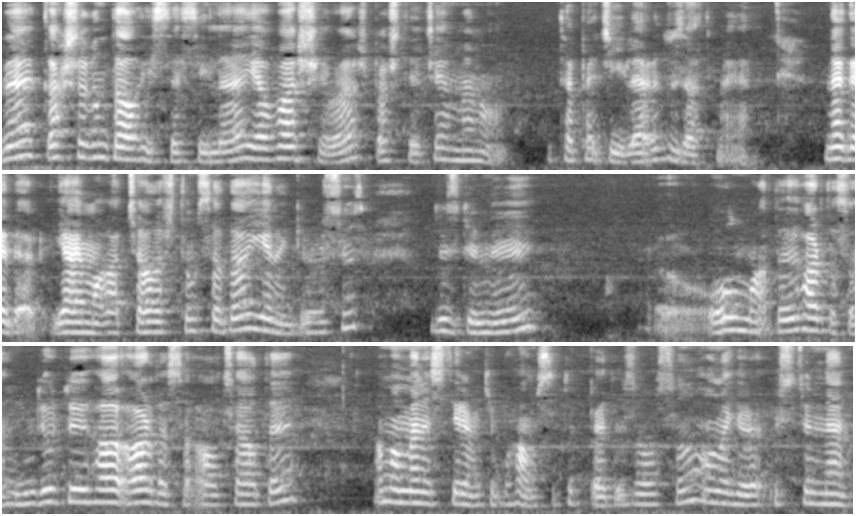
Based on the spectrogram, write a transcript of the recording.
və qaşığın dal hissəsi ilə yavaş-yavaş başlayacağam mən o təpəcikləri düzəltməyə. Nə qədər yaymağa çalışdımsa da yenə görürsüz düzgünlük e, olmadı. Hardasa hündürdür, hardasa alçaldı. Amma mən istəyirəm ki, bu hamısı düppədüz olsun. Ona görə üstündən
